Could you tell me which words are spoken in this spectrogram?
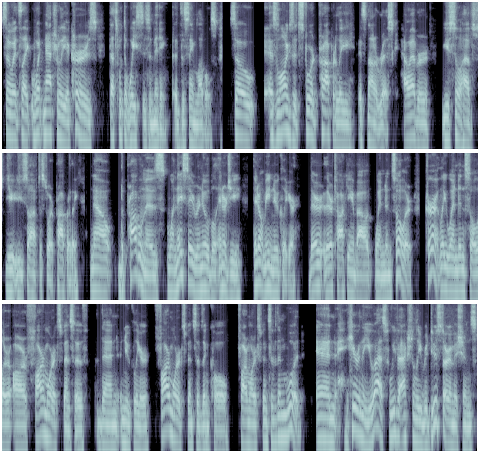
So it's like what naturally occurs, that's what the waste is emitting at the same levels. So as long as it's stored properly, it's not a risk. However, you still have you, you still have to store it properly. Now, the problem is when they say renewable energy, they don't mean nuclear. They're they're talking about wind and solar. Currently, wind and solar are far more expensive than nuclear, far more expensive than coal, far more expensive than wood. And here in the US, we've actually reduced our emissions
